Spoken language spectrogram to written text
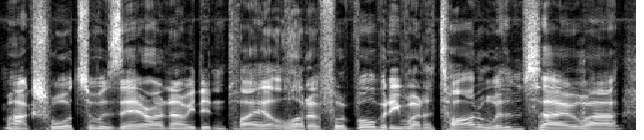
Mark Schwarzer was there. I know he didn't play a lot of football, but he won a title with him. So.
